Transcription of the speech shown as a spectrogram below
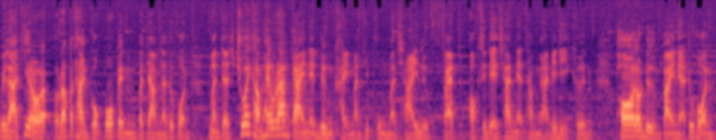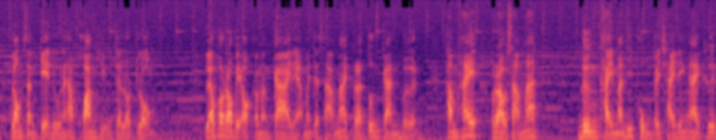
เวลาที่เรารับประทานโกโก้เป็นประจำนะทุกคน มันจะช่วยทำให้ร่างกายเนี่ยดึงไขมันที่พุงมาใช้หรือ fat oxidation เนี่ยทำงานได้ดีขึ้น พอเราดื่มไปเนี่ยทุกคนลองสังเกตดูนะครับ ความหิวจะลดลง แล้วพอเราไปออกกำลังกายเนี่ยมันจะสามารถกระตุ้นการเบิร์นทำให้เราสามารถดึงไขมันที่พุงไปใช้ได้ง่ายขึ้น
